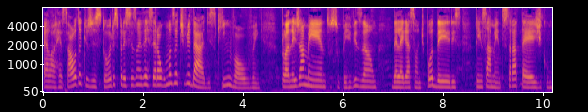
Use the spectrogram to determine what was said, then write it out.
ela ressalta que os gestores precisam exercer algumas atividades que envolvem planejamento, supervisão, delegação de poderes, pensamento estratégico,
